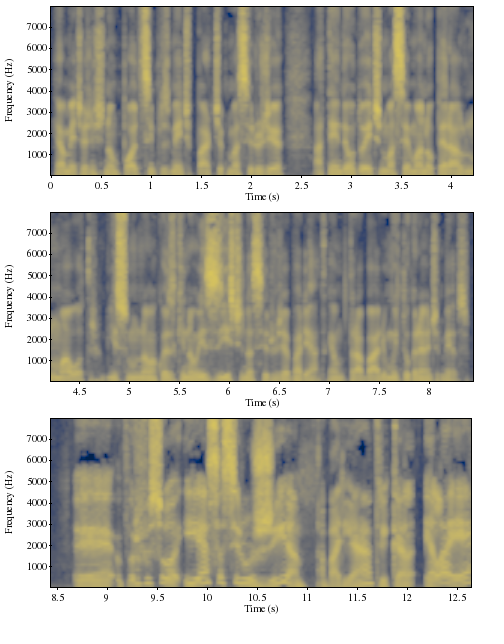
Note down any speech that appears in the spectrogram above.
Realmente a gente não pode simplesmente partir para uma cirurgia, atender um doente numa semana e operá-lo numa outra. Isso é uma coisa que não existe na cirurgia bariátrica. É um trabalho muito grande mesmo. É, professor, e essa cirurgia, a bariátrica, ela é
